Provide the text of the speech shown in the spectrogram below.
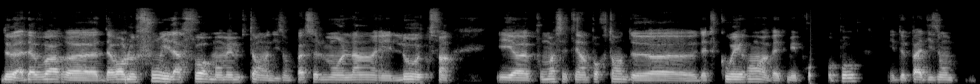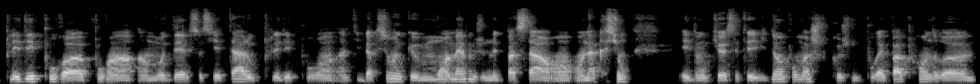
d'avoir euh, d'avoir le fond et la forme en même temps, disons pas seulement l'un et l'autre. Enfin, et euh, pour moi c'était important de euh, d'être cohérent avec mes propos et de pas disons plaider pour pour un, modèle sociétal ou plaider pour un, type d'action et que moi-même je ne mette pas ça en, en action. Et donc c'était évident pour moi que je ne pourrais pas prendre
